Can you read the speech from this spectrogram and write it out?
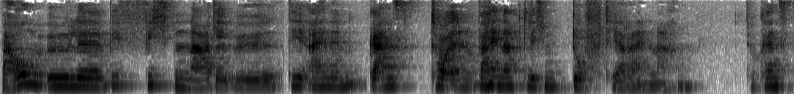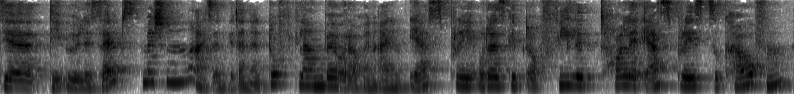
Baumöle wie Fichtennadelöl, die einen ganz tollen weihnachtlichen Duft hier reinmachen. Du kannst dir die Öle selbst mischen, also entweder in einer Duftlampe oder auch in einem Airspray. Oder es gibt auch viele tolle Airsprays zu kaufen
